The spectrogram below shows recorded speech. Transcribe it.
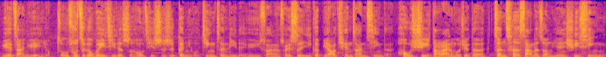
越战越勇，走出这个危机的时候，其实是更有竞争力的一个预算案，所以是一个比较前瞻性的。后续当然，我觉得政策上的这种延续性，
